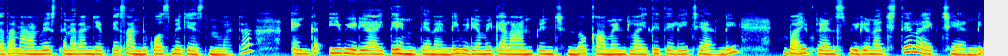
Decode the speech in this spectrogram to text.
కదా నాన్ వెజ్ తినరని చెప్పేసి అందుకోసమే చేస్తుందన్నమాట. ఇంకా ఈ వీడియో అయితే ఇంతేనండి. వీడియో మీకు ఎలా అనిపించిందో కామెంట్లో అయితే తెలియచేయండి. Bye friends. వీడియో నచ్చితే లైక్ చేయండి.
